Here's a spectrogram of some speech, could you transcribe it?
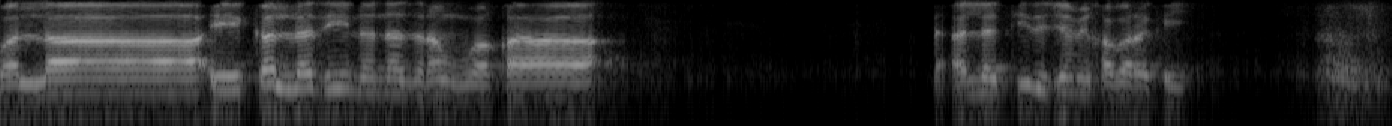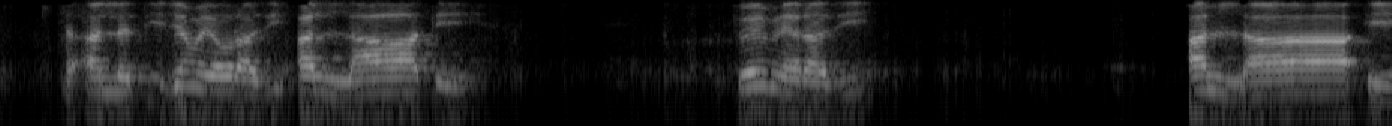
واللائك الذين نذرا وقعا التي د جمع خبره کوي د التي جمع یو راځي اللات دوی مې راځي الله ای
